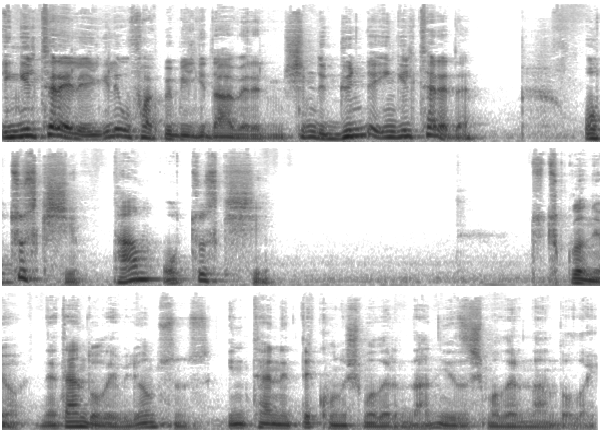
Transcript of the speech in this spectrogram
İngiltere ile ilgili ufak bir bilgi daha verelim. Şimdi günde İngiltere'de 30 kişi, tam 30 kişi tutuklanıyor. Neden dolayı biliyor musunuz? İnternette konuşmalarından, yazışmalarından dolayı.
